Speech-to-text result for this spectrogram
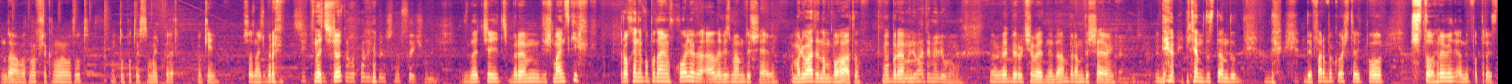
Да, от ми пшикнули отут. От тупо той самий колір. Окей. Що значить беремо? Значить що? Виходить більш насичений. Значить, беремо дішманський. Трохи не попадаємо в колір, але візьмемо дешеві. А малювати нам багато. Ми беремо Малювати ми любимо. вибір очевидний, да? беремо дешевий. Йдемо йдем до стенду, де, де фарби коштують по 100 гривень, а не по 300.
